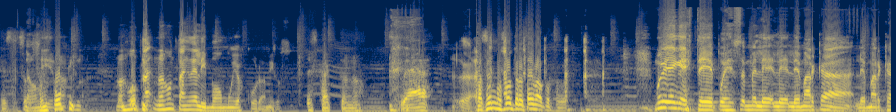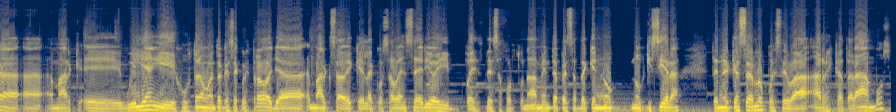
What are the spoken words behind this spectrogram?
Es, son sí, popi. No, no, es un tan, no es un tan de limón muy oscuro, amigos. Exacto, no. Ya. Pasemos a otro tema, por favor. Muy bien, este, pues le, marca, le marca a, a Mark eh, William y justo en el momento que es secuestrado ya Mark sabe que la cosa va en serio y pues desafortunadamente a pesar de que no, no quisiera tener que hacerlo, pues se va a rescatar a ambos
